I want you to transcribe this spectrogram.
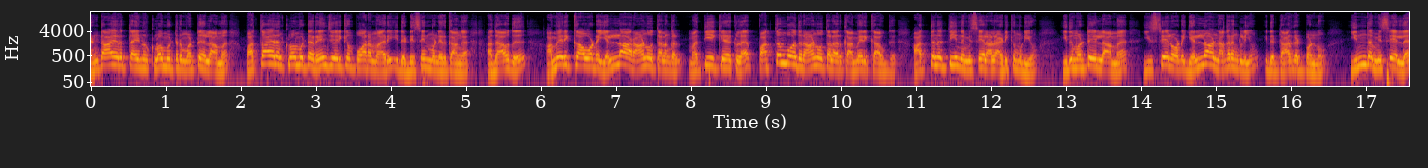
ரெண்டாயிரத்து ஐநூறு கிலோமீட்டர் மட்டும் இல்லாமல் பத்தாயிரம் கிலோமீட்டர் ரேஞ்ச் வரைக்கும் போகிற மாதிரி இதை டிசைன் பண்ணியிருக்காங்க அதாவது அமெரிக்காவோட எல்லா ராணுவ தளங்கள் மத்திய கிழக்கில் பத்தொம்போது ராணுவ தளம் இருக்குது அமெரிக்காவுக்கு. அத்தனைத்தையும் இந்த மிசைலால் அடிக்க முடியும். இது மட்டும் இல்லாமல் இஸ்ரேலோட எல்லா நகரங்களையும் இது டார்கெட் பண்ணும். இந்த மிசைலில்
